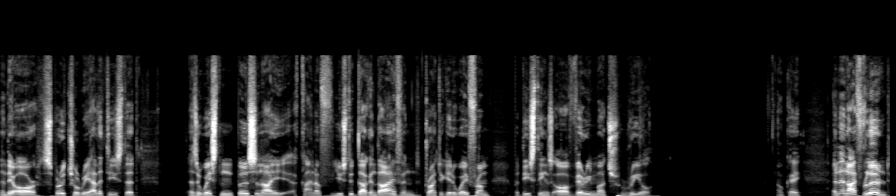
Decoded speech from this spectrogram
and there are spiritual realities that as a Western person, I uh, kind of used to duck and dive and try to get away from, but these things are very much real. Okay, and and I've learned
